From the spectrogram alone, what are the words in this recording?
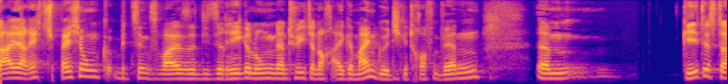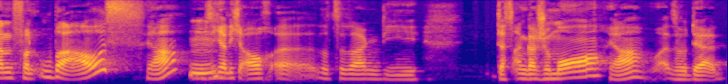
da ja Rechtsprechung beziehungsweise diese Regelungen natürlich dann auch allgemeingültig getroffen werden, ähm, geht es dann von Uber aus, ja, mhm. sicherlich auch äh, sozusagen die das Engagement, ja, also der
